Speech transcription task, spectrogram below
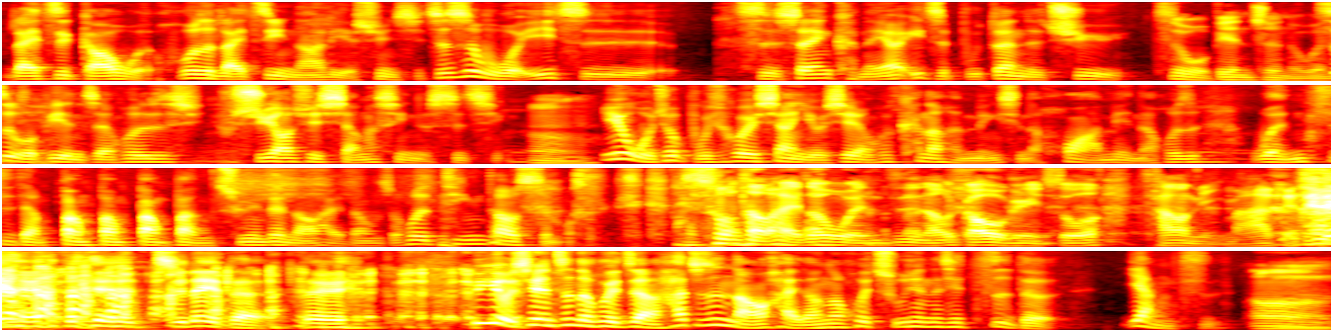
来自高我，或者来自于哪里的讯息？这是我一直。此生可能要一直不断的去自我辩证的问题，自我辩证或者是需要去相信的事情。嗯，因为我就不会像有些人会看到很明显的画面啊，或者文字这样棒棒棒棒出现在脑海当中，或者听到什么，从脑海中文字，然后高我跟你说“操你妈的” 对之类的。对，因为有些人真的会这样，他就是脑海当中会出现那些字的样子。嗯，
